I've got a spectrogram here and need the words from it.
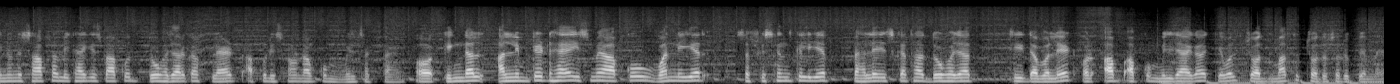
इन्होंने साफ़ साफ़ लिखा है कि इस पर आपको 2000 का फ्लैट आपको डिस्काउंट आपको मिल सकता है। और किंगडल अनलिमिटेड है, इसमें आपको वन ईयर सब्सक्रिप्शन के लिए, पहले इसका था दो हज़ार थ्री डबल एट और अब आपको मिल जाएगा केवल चौदह मात्र चौदह सौ रुपये में।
